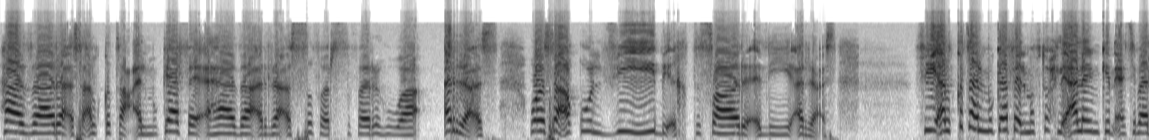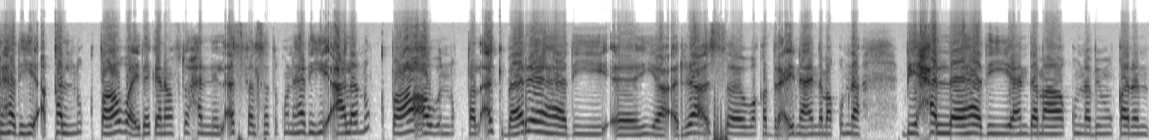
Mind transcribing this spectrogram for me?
هذا رأس القطع المكافئ هذا الرأس صفر صفر هو الرأس. وسأقول V بإختصار للرأس. في القطع المكافئ المفتوح لأعلى يمكن اعتبار هذه أقل نقطة وإذا كان مفتوحا للأسفل ستكون هذه أعلى نقطة أو النقطة الأكبر. هذه آه، هي الرأس. وقد رأينا عندما قمنا بحل هذه عندما قمنا بمقارنة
